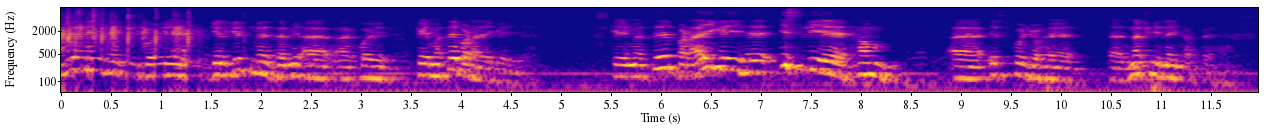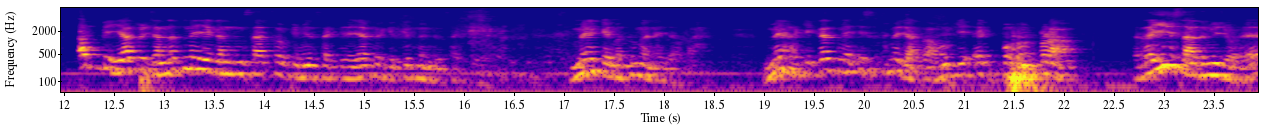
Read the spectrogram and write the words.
یہ نہیں ہے کہ کوئی گلگت میں کوئی قیمتیں بڑھائی گئی ہے۔ قیمتیں بڑھائی گئی ہے اس لیے ہم اس کو جو ہے نفی نہیں کرتے ہیں۔ اب بھی یا تو جنت میں یہ گندم سات سو کی مل سکتی ہے یا پھر گلگت میں مل سکتی ہے۔ میں قیمتوں میں نہیں جاتا۔ میں حقیقت میں اس میں جاتا ہوں کہ ایک بہت بڑا رئیس آدمی جو ہے،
